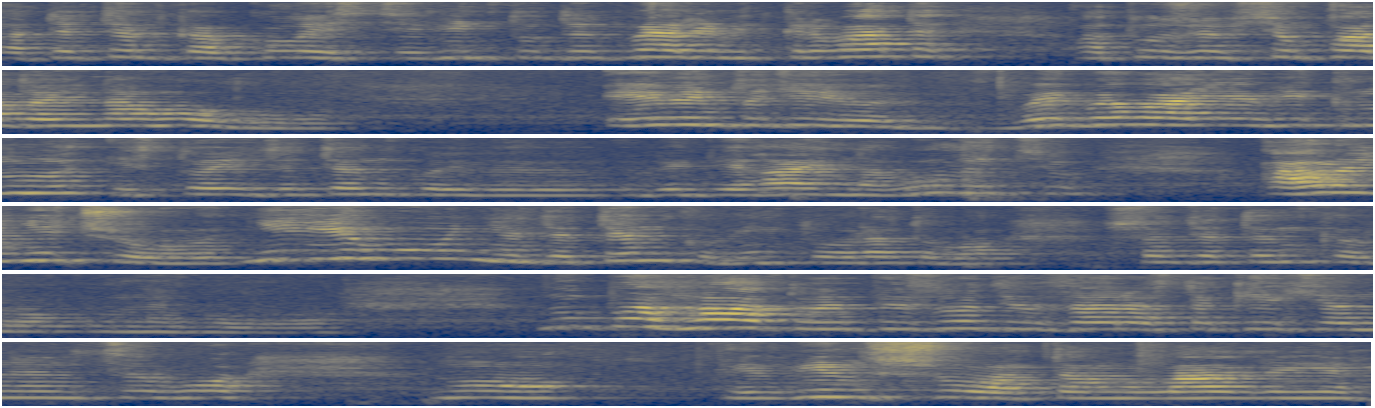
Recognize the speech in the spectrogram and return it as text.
а дитинка в колисці, він туди двері відкривати, а тут вже все падає на голову. І він тоді вибиває вікно і з тою дитинкою вибігає на вулицю, але нічого, ні йому, ні дитинку він то врятував, що дитинки року не було. Ну, багато епізодів зараз таких я не цього. Ну, він що, там в лаврі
